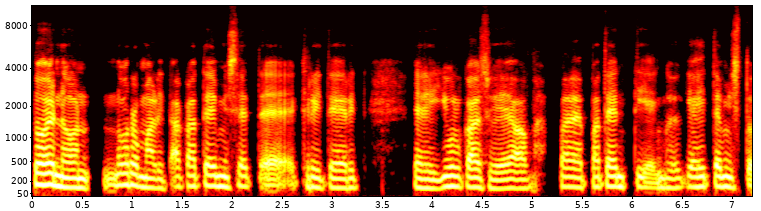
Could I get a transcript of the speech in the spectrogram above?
Toinen on normaalit akateemiset kriteerit, eli julkaisuja ja patenttien kehittämistä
